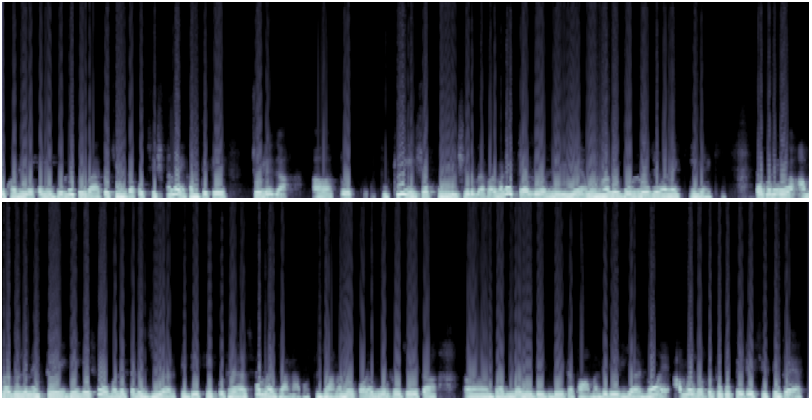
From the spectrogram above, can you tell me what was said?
ওখানে এরকম বলল তোরা এত চিন্তা করছিস কেন? এখান থেকে চলে যা। তো কি এইসব পুলিশের ব্যাপার? মানে ক্যাজুয়াল নিয়ে এমন ভাবে বলল যে মানে কি নাকি? তারপরে আমরা দুজন একটু এগিয়ে গেছি ও বলে তাহলে জিআরপি দেখি কোথায় আছে আমরা জানাব। তো জানানোর পরে বলল যে এটা আহ, দমদমে দেখবে এটা তো আমাদের এরিয়া নয়। আমরা যতটুকু পেরেছি কিন্তু এত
